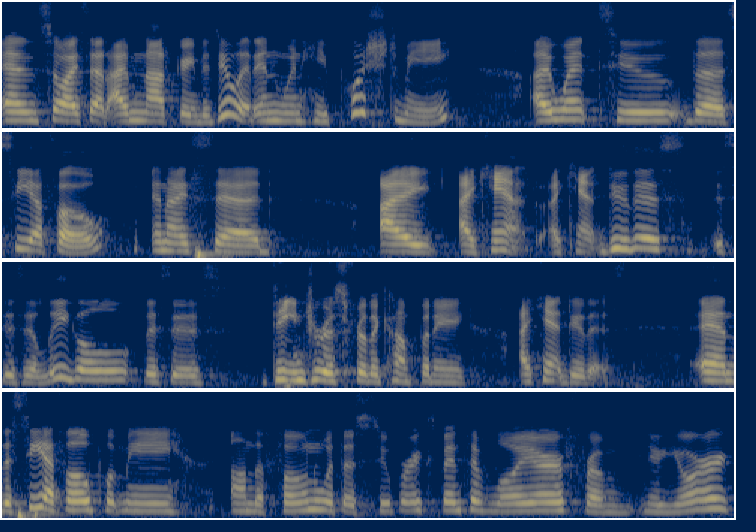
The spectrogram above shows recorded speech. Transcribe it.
And so I said, I'm not going to do it. And when he pushed me, I went to the CFO and I said, I, I can't. I can't do this. This is illegal. This is dangerous for the company. I can't do this. And the CFO put me on the phone with a super expensive lawyer from New York,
